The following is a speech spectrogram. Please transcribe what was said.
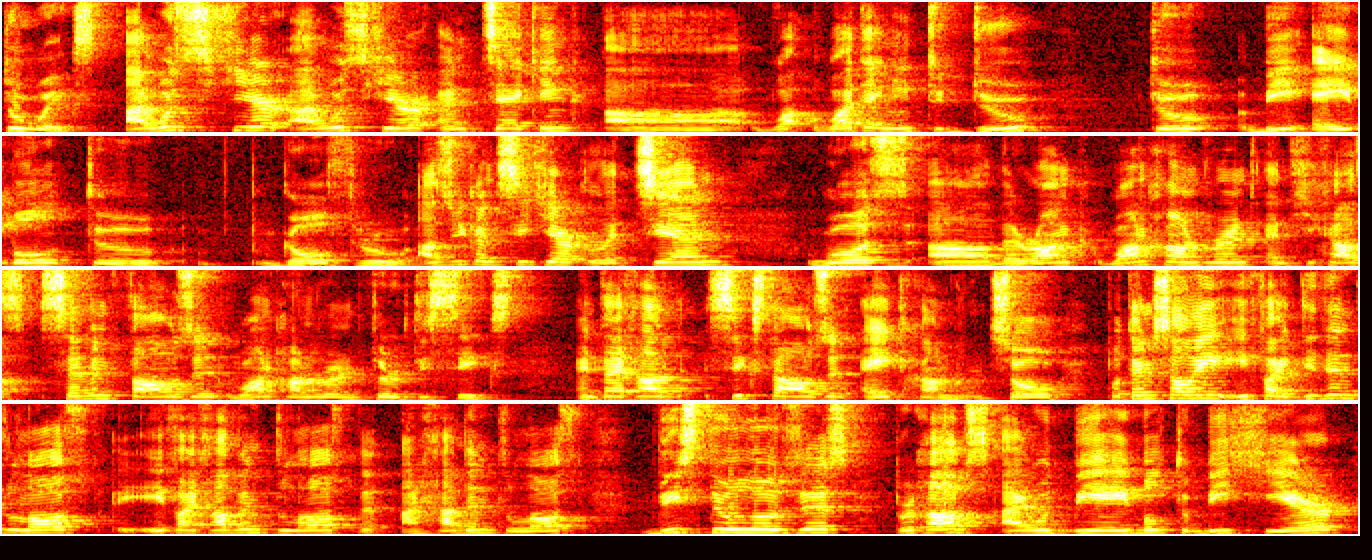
Two weeks. I was here, I was here and checking uh, what, what I need to do to be able to go through. As you can see here, Letien was uh, the rank 100 and he has 7,136 and I had 6,800. So potentially if I didn't lost, if I haven't lost, I hadn't lost these two losses, perhaps I would be able to be here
